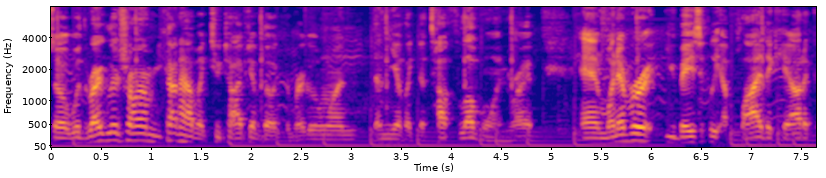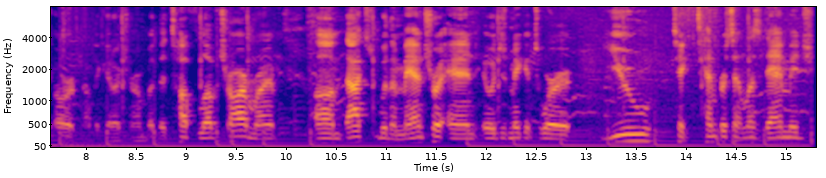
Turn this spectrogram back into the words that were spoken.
So with regular charm, you kind of have like two types. You have the, like the regular one, then you have like the tough love one, right? And whenever you basically apply the chaotic, or not the chaotic charm, but the tough love charm, right? Um, that's with a mantra, and it would just make it to where you take 10% less damage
